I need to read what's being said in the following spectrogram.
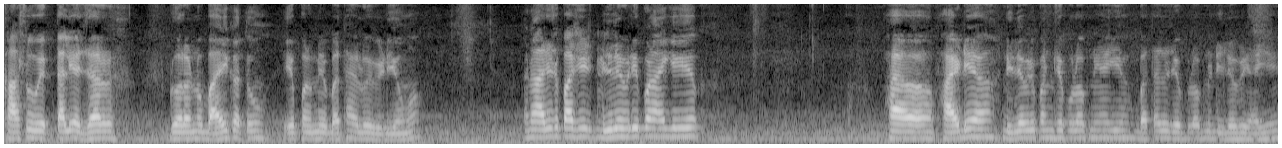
ખાસું એકતાલીસ હજાર ડોલરનું બાઇક હતું, એ પણ મેં બતાવેલું એ વિડીયોમાં. અને આજે પાછી ડિલિવરી પણ આવી ગઈ ફ્રાઈડે ડિલિવરી પણ જે બ્લોકની આવી છે બતાવજો જે બ્લોકની ડિલિવરી આવી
